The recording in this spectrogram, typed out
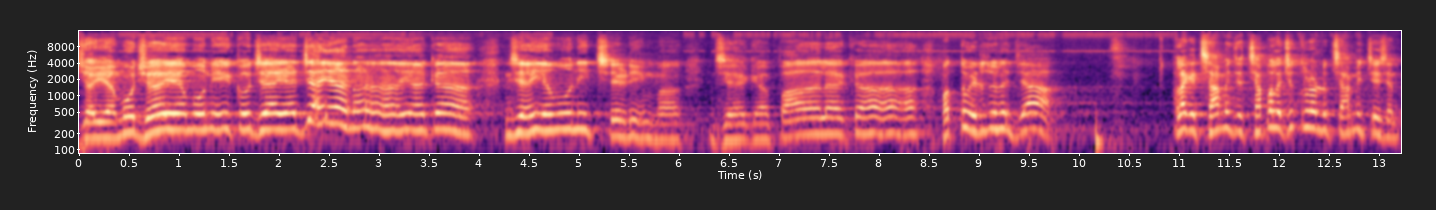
జయము జయము నీకు జయ జయ నాయక. జయము నిచ్చడిమా జగపాలక. మొత్తం ఎటు చూసిన జా. అలాగే చామి చపల చిత్రుడు చామి చేశాను.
